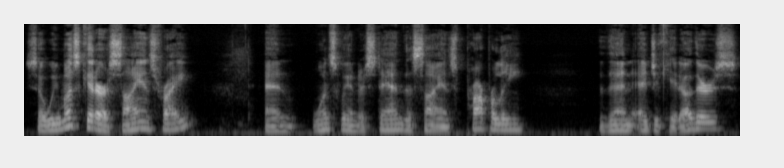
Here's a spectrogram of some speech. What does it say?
So we must get our science right and once we understand the science properly, then educate others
